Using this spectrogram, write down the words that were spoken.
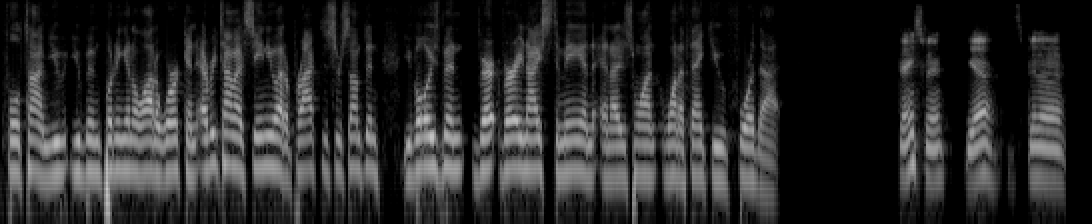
full time. You you've been putting in a lot of work, and every time I've seen you at a practice or something, you've always been very very nice to me, and and I just want want to thank you for that. Thanks, man. Yeah, it's been a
